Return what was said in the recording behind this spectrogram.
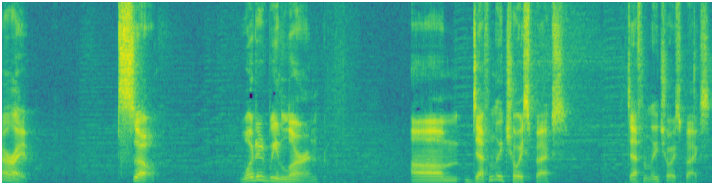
Alright. So, what did we learn? Um, definitely choice specs. Definitely choice specs.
